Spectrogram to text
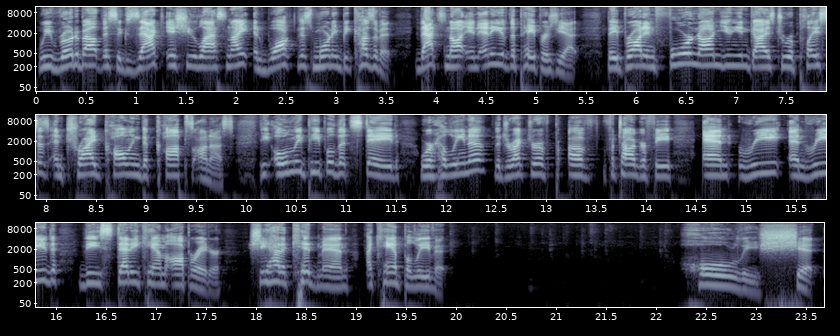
We wrote about this exact issue last night and walked this morning because of it. That's not in any of the papers yet. They brought in four non-union guys to replace us and tried calling the cops on us. The only people that stayed were Halyna, the director of, of photography, and Reid, and Reid, the Steadicam operator. She had a kid, man. I can't believe it. Holy shit.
